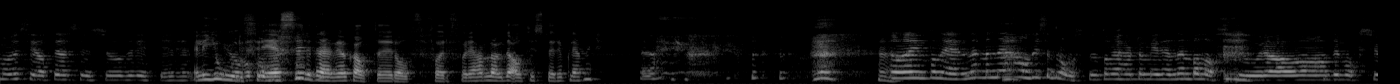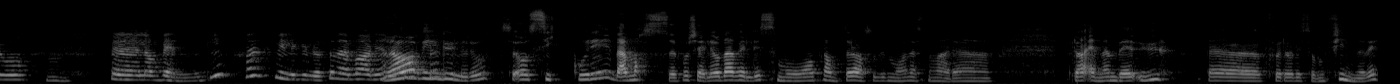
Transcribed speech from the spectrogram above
må jo si at jeg syns jo det virker helt. Eller jordfreser dreiv vi og kalte Rolf for, for han lagde alltid større plener. Ja. Det var imponerende. Men alle disse blomstene som vi har hørt om, Irene, ballastjorda, og det vokser jo eh, lavendel her. Ville gulrøtter. Det er bare det. Ja, vill gulrot og sikori. Det er masse forskjellig, og det er veldig små planter, så du må nesten være fra NMBU eh, for å liksom finne de.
